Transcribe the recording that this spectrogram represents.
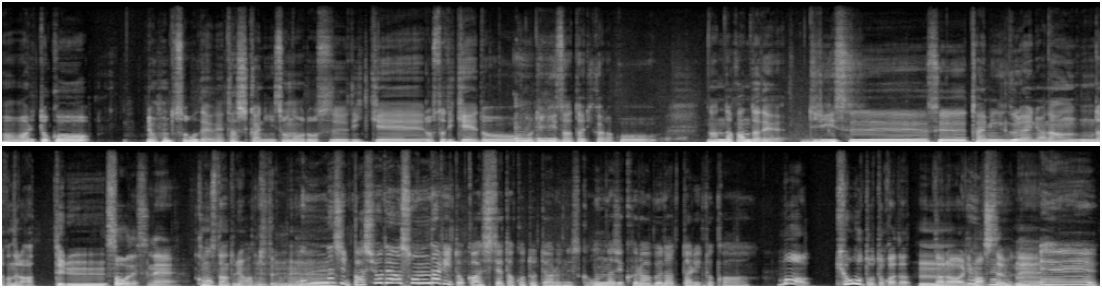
まあ、割とこうでも本当そうだよね。確かにそのロスディケ Lost Decade のリリースあたりからこう、なんだかんだでリリースするタイミングぐらいにはなんだかんだで合ってるそうですね。コンスタントには合ってたよね。同じ場所で遊んだりとかしてたことってあるんですか？同じクラブだったりとか？まあ京都とかだったらありましたよね。うん。うんええ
